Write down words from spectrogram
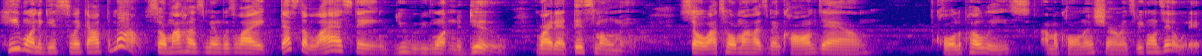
he want to get slick out the mouth. So my husband was like, that's the last thing you would be wanting to do right at this moment. So I told my husband, calm down, call the police. I'm going to call insurance. we going to deal with it.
